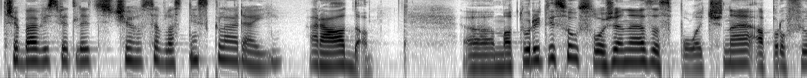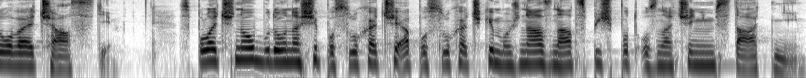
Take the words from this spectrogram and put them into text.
Třeba vysvětlit, z čeho se vlastně skládají? Ráda. Eh, maturity jsou složené ze společné a profilové části. Společnou budou naši posluchači a posluchačky možná znát spíš pod označením státní.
